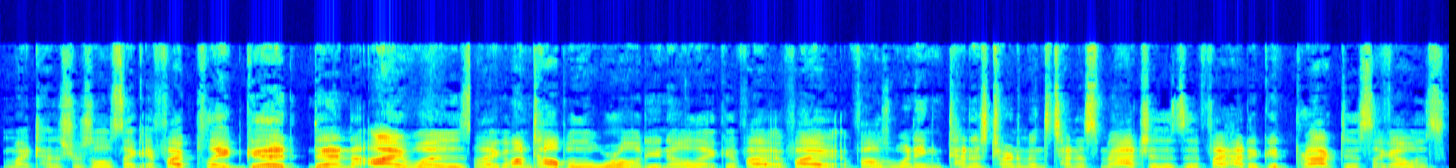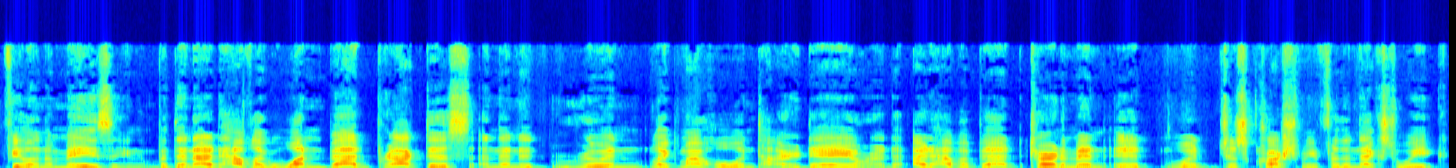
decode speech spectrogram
my tennis results. Like if i played good then i was like on top of the world you know? Like if i if i if i was winning tennis tournaments tennis matches if i had a good practice like i was feeling amazing. But then i'd have like one bad practice and then it ruined like my whole entire entire day or I'd, I'd have a bad tournament, it would just crush me for the next week.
